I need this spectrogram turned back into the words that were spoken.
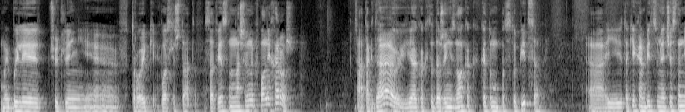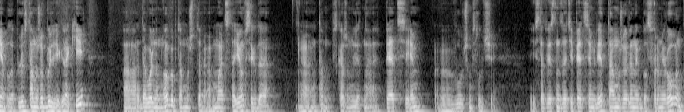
мы были чуть ли не в тройке после Штатов. Соответственно, наш рынок вполне хорош. А тогда я как-то даже не знал, как к этому подступиться. А, и таких амбиций у меня, честно, не было. Плюс там уже были игроки а, довольно много, потому что мы отстаем всегда, а, там, скажем, лет на 5-7 э, в лучшем случае. И, соответственно, за эти 5-7 лет там уже рынок был сформирован,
